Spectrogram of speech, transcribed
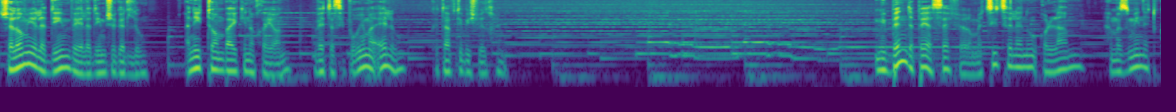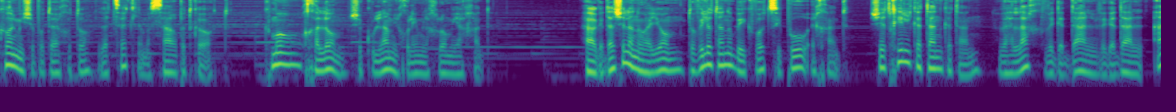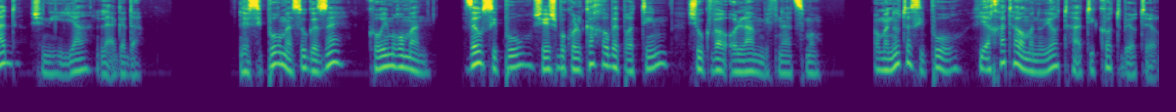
שלום ילדים וילדים שגדלו. אני תום בייקין אוחיון, ואת הסיפורים האלו כתבתי בשבילכם. מבין דפי הספר מציץ אלינו עולם המזמין את כל מי שפותח אותו לצאת למסע הרפתקאות. כמו חלום שכולם יכולים לחלום יחד. ההגדה שלנו היום תוביל אותנו בעקבות סיפור אחד, שהתחיל קטן קטן, והלך וגדל וגדל עד שנהיה לאגדה. לסיפור מהסוג הזה קוראים רומן. זהו סיפור שיש בו כל כך הרבה פרטים שהוא כבר עולם בפני עצמו. אומנות הסיפור היא אחת האומנויות העתיקות ביותר.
